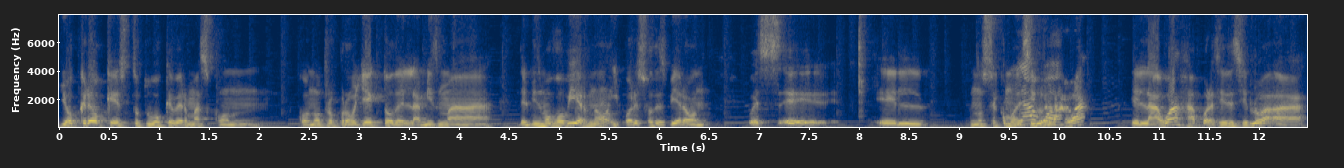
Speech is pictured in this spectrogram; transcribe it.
yo creo que esto tuvo que ver más con, con, otro proyecto de la misma, del mismo gobierno y por eso desviaron, pues, eh, el, no sé cómo decirlo, el agua el agua, por así decirlo, a,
